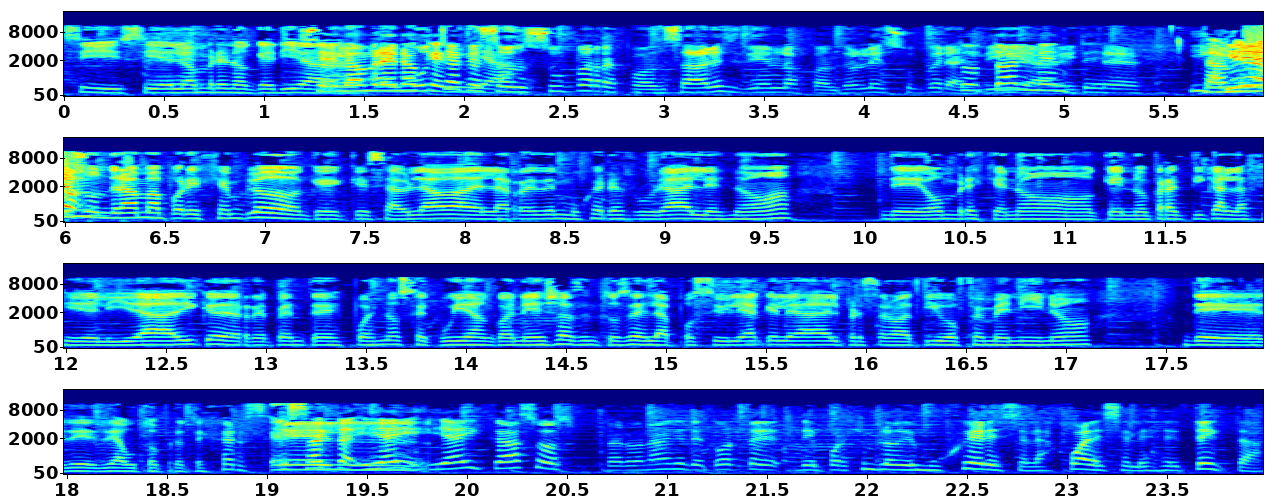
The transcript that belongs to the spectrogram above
si, si el hombre no quería. Si el hombre Hay no muchas quería. que son súper responsables y tienen los controles súper al día, Totalmente. También quiero- es un drama, por ejemplo, que, que se hablaba de la red de mujeres rurales, ¿no? De hombres que no que no practican la fidelidad y que de repente después no se cuidan con ellas, entonces la posibilidad que le da el preservativo femenino de, de, de autoprotegerse. Exacto, El- y hay, y hay casos, perdona que te corte, de por ejemplo de mujeres en las cuales se les detecta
